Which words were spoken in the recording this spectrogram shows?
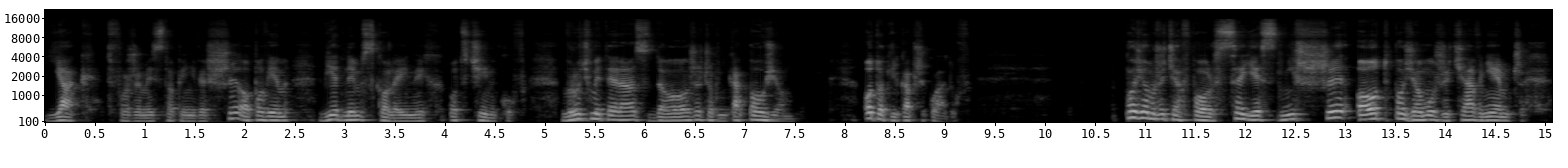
jak tworzymy stopień wyższy, opowiem w jednym z kolejnych odcinków. Wróćmy teraz do rzeczownika poziom. Oto kilka przykładów. Poziom życia w Polsce jest niższy od poziomu życia w Niemczech.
